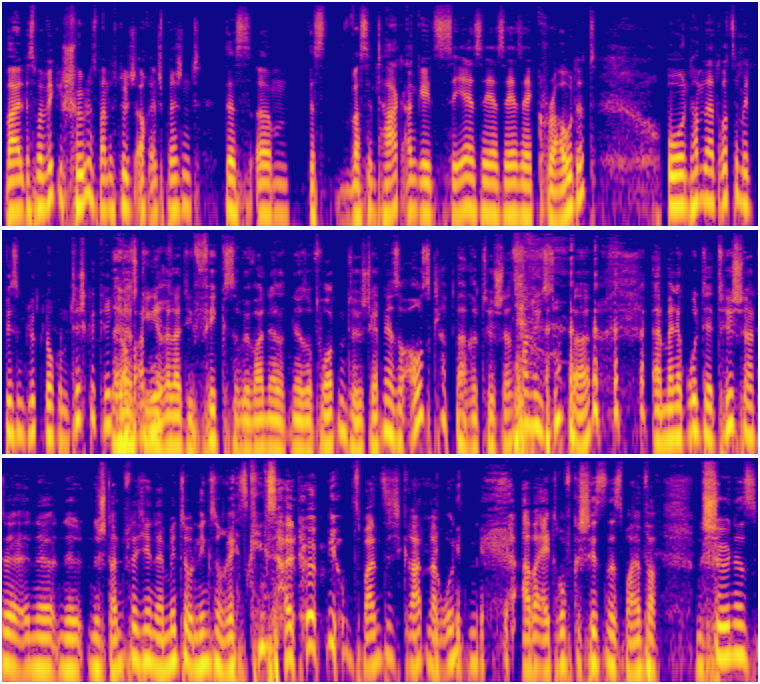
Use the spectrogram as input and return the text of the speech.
weil das war wirklich schön. Es war natürlich auch entsprechend das, ähm, das, was den Tag angeht, sehr, sehr, sehr, sehr crowded. Und haben da trotzdem mit ein bisschen Glück noch einen Tisch gekriegt. Auf das ging ja relativ fix. Wir waren ja, hatten ja sofort einen Tisch. Die hatten ja so ausklappbare Tische. Das fand ich super. äh, meine gut, der Tisch hatte eine, eine, eine Standfläche in der Mitte und links und rechts ging es halt irgendwie um 20 Grad nach unten. Aber ey, drauf geschissen, das war einfach ein schönes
